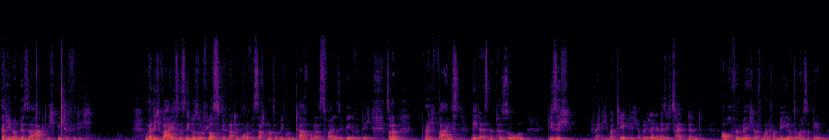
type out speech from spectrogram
wenn jemand mir sagt, ich bete für dich. Und wenn ich weiß, das ist nicht nur so eine Floskel nach dem Motto, wie sagt man so wie Guten Tag und als zweites, ich bete für dich, sondern weil ich weiß, nee, da ist eine Person, die sich, vielleicht nicht immer täglich, aber die regelmäßig Zeit nimmt, auch für mich oder für meine Familie und so weiter zu beten.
